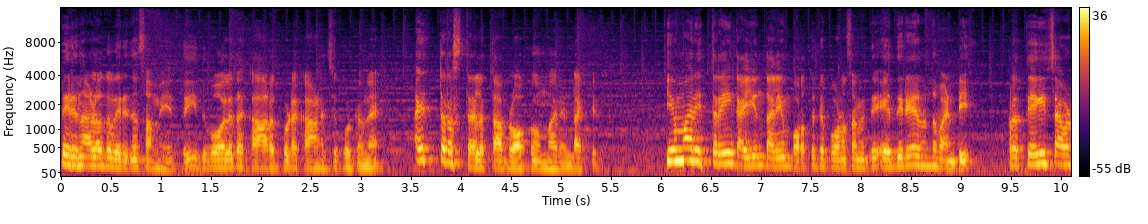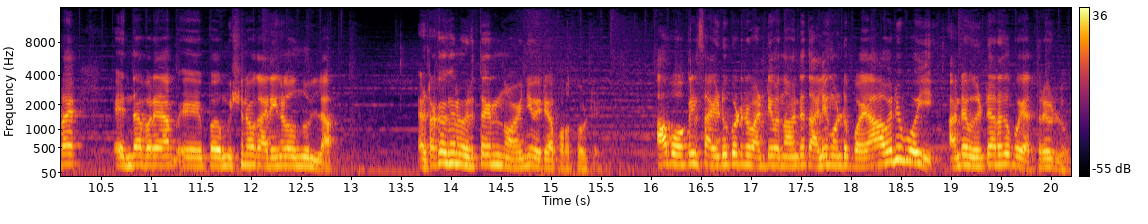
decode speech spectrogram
പെരുന്നാളൊക്കെ വരുന്ന സമയത്ത് ഇതുപോലത്തെ കാറ് കൂടെ കാണിച്ച് കൂട്ടുന്ന എത്ര സ്ഥലത്ത് ആ ബ്ലോക്കന്മാരുണ്ടാക്കിയത് ഇവന്മാർ ഇത്രയും കൈയും തലയും പുറത്തിട്ട് പോകുന്ന സമയത്ത് എതിരെ നിന്ന് വണ്ടി. പ്രത്യേകിച്ച് അവിടെ എന്താ പറയുക പെർമിഷനോ കാര്യങ്ങളോ ഒന്നുമില്ല. ഇടയ്ക്കൊക്കെ ഇങ്ങനെ ഒരുത്തങ്ങനെ നുഴഞ്ഞു വരിക പുറത്തോട്ട്. ആ പോക്കിൽ സൈഡിൽ കൂടെ ഒരു വണ്ടി വന്ന് അവന്റെ തലയും കൊണ്ട് പോയാൽ അവന് പോയി. അവന്റെ വീട്ടുകാർക്ക് പോയി. അത്രയേ ഉള്ളൂ.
